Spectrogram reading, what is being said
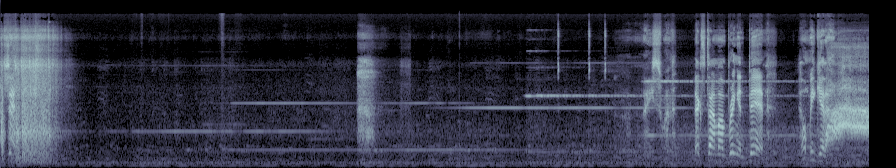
Ah! Shit! One. Next time I'm bringing Ben. Help me get out.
